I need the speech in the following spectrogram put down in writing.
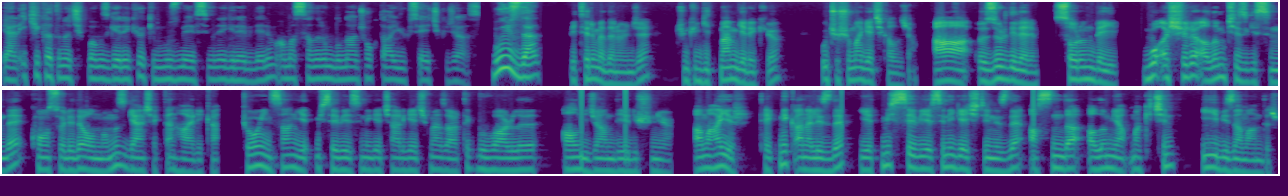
yani iki katına çıkmamız gerekiyor ki muz mevsimine girebilelim ama sanırım bundan çok daha yükseğe çıkacağız. Bu yüzden Bitirmeden önce çünkü gitmem gerekiyor. Uçuşuma geç kalacağım. Aa özür dilerim. Sorun değil. Bu aşırı alım çizgisinde konsolide olmamız gerçekten harika. Çoğu insan 70 seviyesini geçer geçmez artık bu varlığı almayacağım diye düşünüyor. Ama hayır, teknik analizde 70 seviyesini geçtiğinizde aslında alım yapmak için iyi bir zamandır.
